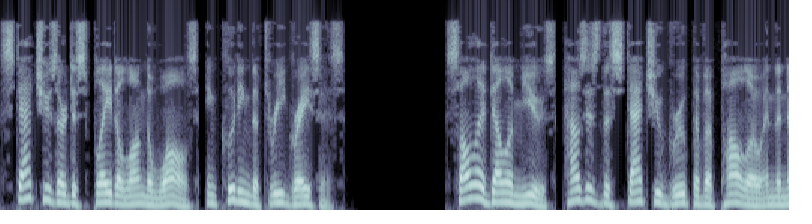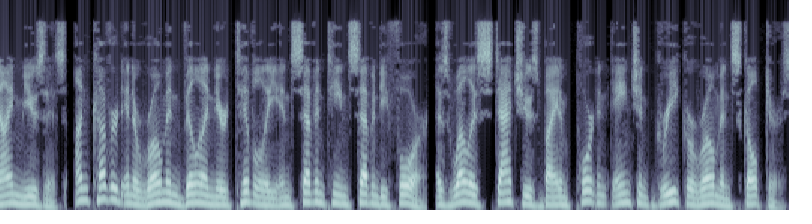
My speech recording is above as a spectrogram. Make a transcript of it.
Statues are displayed along the walls, including the Three Graces. Sala della Muse, houses the statue group of Apollo and the Nine Muses, uncovered in a Roman villa near Tivoli in 1774, as well as statues by important ancient Greek or Roman sculptors.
